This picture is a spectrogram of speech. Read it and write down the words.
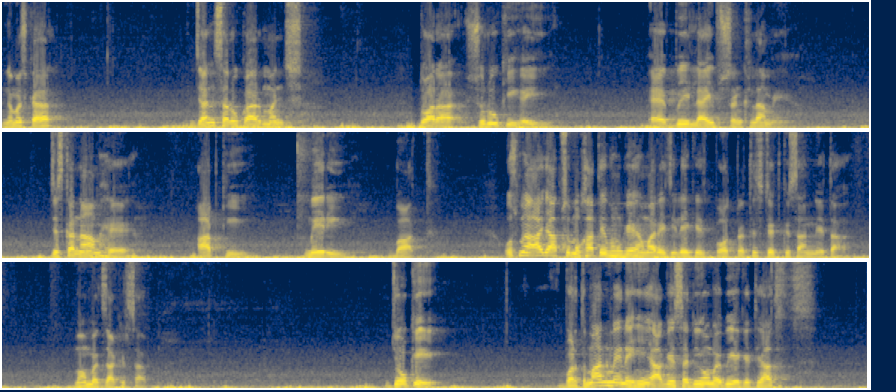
नमस्कार। जन सरोकार मंच द्वारा शुरू की गई एफ़ बी लाइव श्रृंखला में, जिसका नाम है आपकी मेरी बात। उसमें आज आपसे मुखातिब होंगे हमारे ज़िले के बहुत प्रतिष्ठित किसान नेता मोहम्मद जाकिर साहब, जो कि वर्तमान में नहीं, आगे सदियों में भी एक इतिहास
